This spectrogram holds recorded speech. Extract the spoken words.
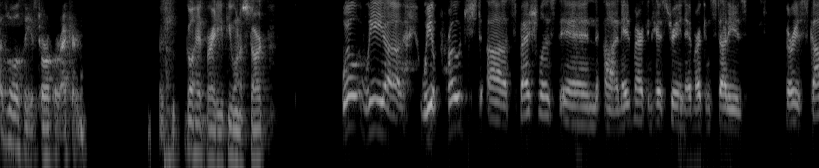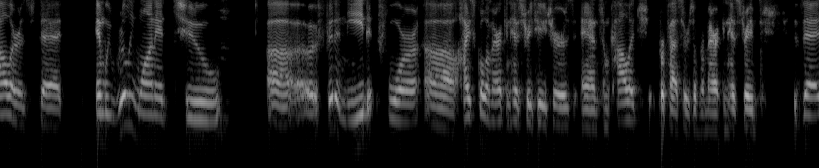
as well as the historical record. Go ahead, Brady, if you want to start. Well, we uh, we approached uh, specialists in uh, Native American history and Native American studies, various scholars that, and we really wanted to uh, fit a need for uh, high school American history teachers and some college professors of American history that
